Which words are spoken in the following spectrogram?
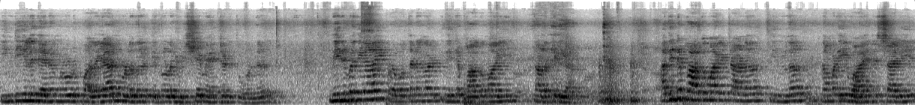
ഇന്ത്യയിലെ ജനങ്ങളോട് പറയാനുള്ളത് എന്നുള്ള വിഷയം ഏറ്റെടുത്തുകൊണ്ട് നിരവധിയായ പ്രവർത്തനങ്ങൾ ഇതിന്റെ ഭാഗമായി നടത്തുകയാണ് അതിന്റെ ഭാഗമായിട്ടാണ് ഇന്ന് നമ്മുടെ ഈ വായനശാലയിൽ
